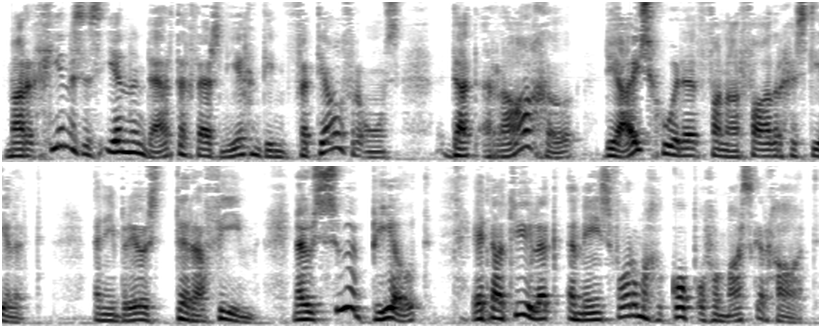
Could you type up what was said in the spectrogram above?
Maar Genesis 31 vers 19 vertel vir ons dat Rachel die huisgode van haar vader gesteel het in Hebreëus terafim. Nou so beeld het natuurlik 'n mensvormige kop of 'n masker gehad.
